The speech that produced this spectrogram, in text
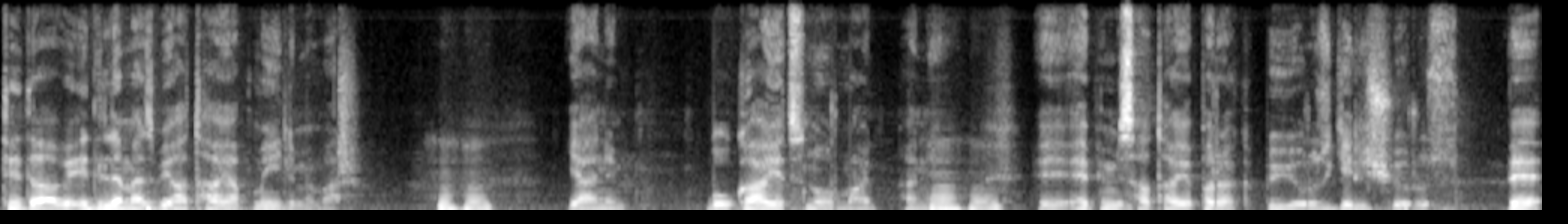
tedavi edilemez bir hata yapma eğilimi var. Yani bu gayet normal. Hani e, hepimiz hata yaparak büyüyoruz, gelişiyoruz ve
